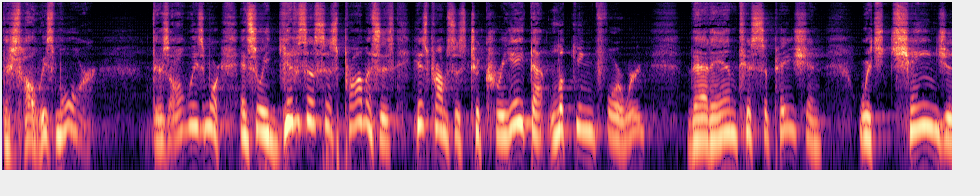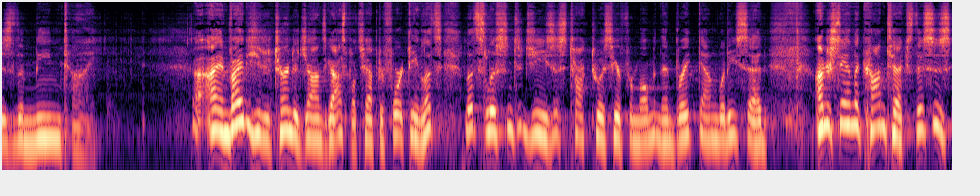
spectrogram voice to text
there's always more. There's always more. And so He gives us His promises, His promises to create that looking forward, that anticipation, which changes the meantime. I invited you to turn to John's Gospel, chapter 14. Let's, let's listen to Jesus talk to us here for a moment, then break down what he said. Understand the context. This is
